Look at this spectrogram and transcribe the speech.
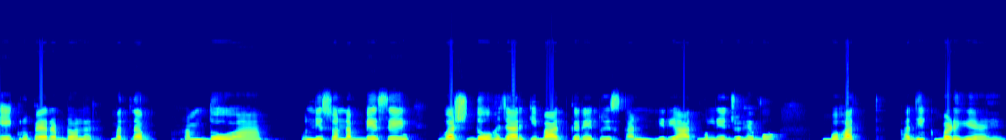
एक रुपए अरब डॉलर। मतलब हम दो उन्नीस सौ नब्बे से वर्ष 2000 की बात करें तो इसका निर्यात मूल्य जो है वो बहुत अधिक बढ़ गया है।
